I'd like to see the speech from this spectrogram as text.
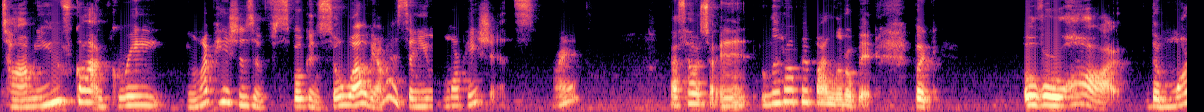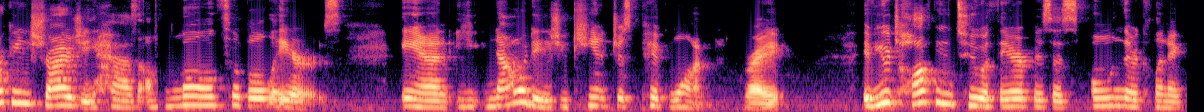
Tom, you've got great. My patients have spoken so well of you. I'm going to send you more patients, right? That's how it started, little bit by little bit. But overall, the marketing strategy has multiple layers. And you, nowadays, you can't just pick one, right? If you're talking to a therapist that's owned their clinic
